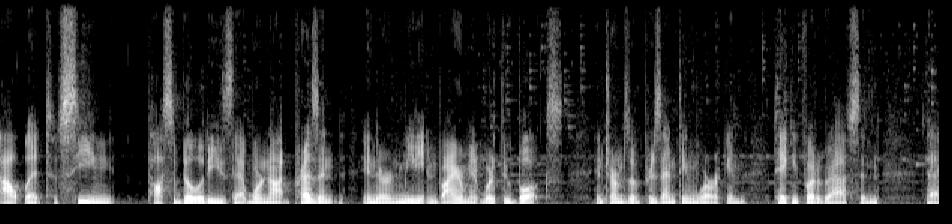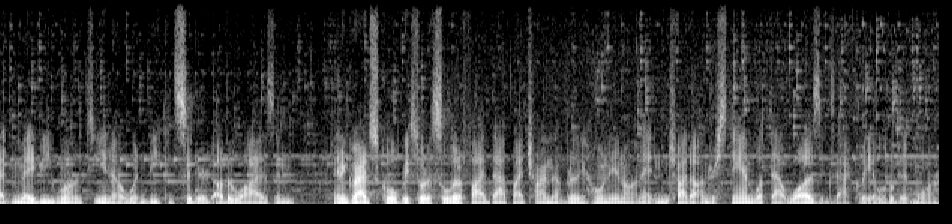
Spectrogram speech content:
outlet to seeing possibilities that were not present in their immediate environment were through books in terms of presenting work and taking photographs and that maybe weren't you know wouldn't be considered otherwise and and in grad school, we sort of solidified that by trying to really hone in on it and try to understand what that was exactly a little bit more.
